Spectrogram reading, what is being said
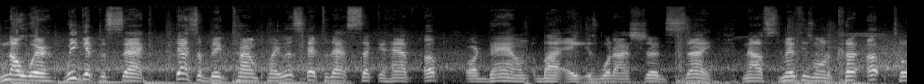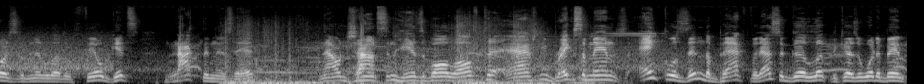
nowhere. We get the sack. That's a big time play. Let's head to that second half up or down by eight is what I should say. Now Smith, he's going to cut up towards the middle of the field. Gets knocked in his head. Now Johnson hands the ball off to Ashley, breaks a man's ankles in the backfield. That's a good look because it would have been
